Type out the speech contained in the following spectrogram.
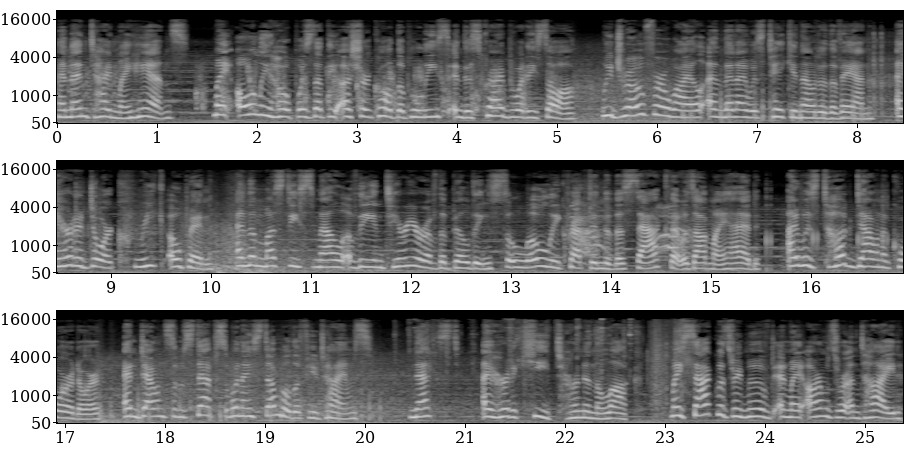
and then tied my hands. My only hope was that the usher called the police and described what he saw. We drove for a while and then I was taken out of the van. I heard a door creak open, and the musty smell of the interior of the building slowly crept into the sack that was on my head. I was tugged down a corridor and down some steps when I stumbled a few times. Next, I heard a key turn in the lock. My sack was removed and my arms were untied.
